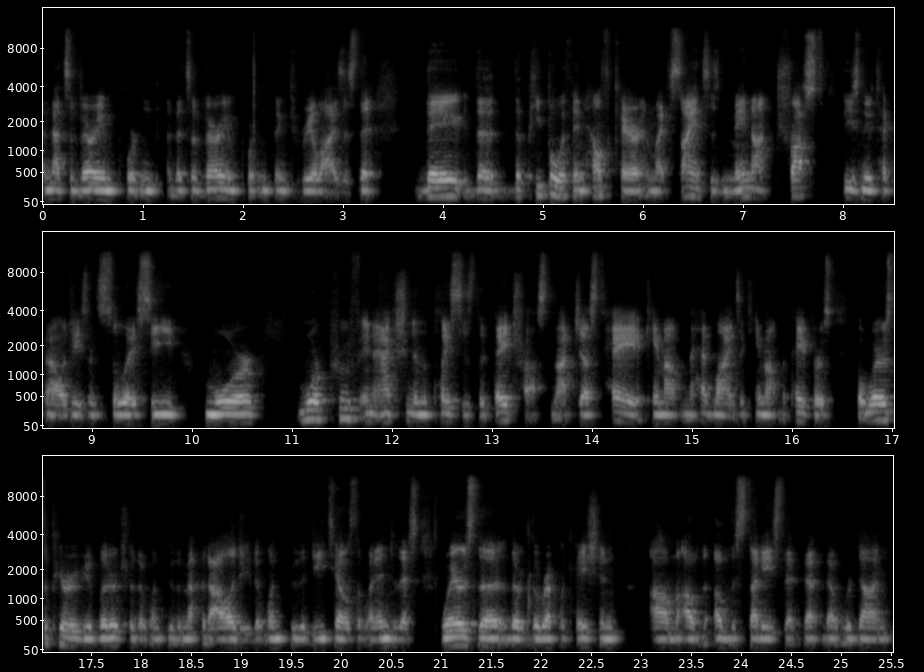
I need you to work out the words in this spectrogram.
and that's a very important that's a very important thing to realize is that they the the people within healthcare and life sciences may not trust these new technologies and so they see more more proof in action in the places that they trust not just hey it came out in the headlines it came out in the papers but where's the peer-reviewed literature that went through the methodology that went through the details that went into this where's the the, the replication um, of, of the studies that, that, that were done?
